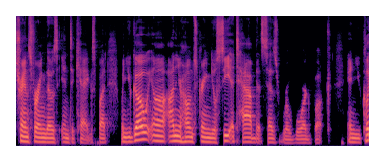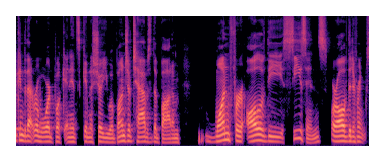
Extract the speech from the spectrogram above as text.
transferring those into kegs. But when you go uh, on your home screen, you'll see a tab that says reward book. And you click into that reward book, and it's going to show you a bunch of tabs at the bottom. One for all of the seasons or all of the different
